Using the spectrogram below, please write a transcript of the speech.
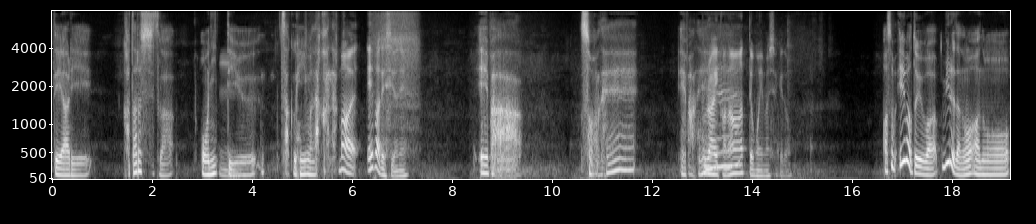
であり、カタルシスが鬼っていう作品はなかなか、まあ、エヴァですよね。エヴァ、そうね。エヴァね。ぐらいかなって思いましたけど。あ、そう、エヴァといえば、見れたの？あの、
